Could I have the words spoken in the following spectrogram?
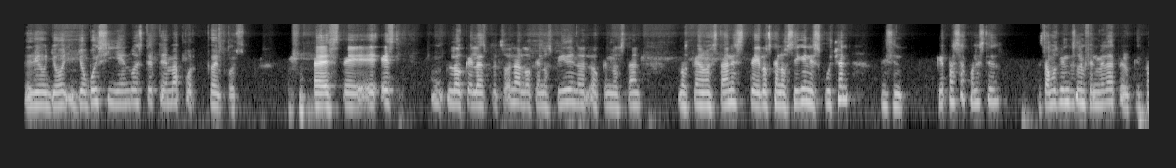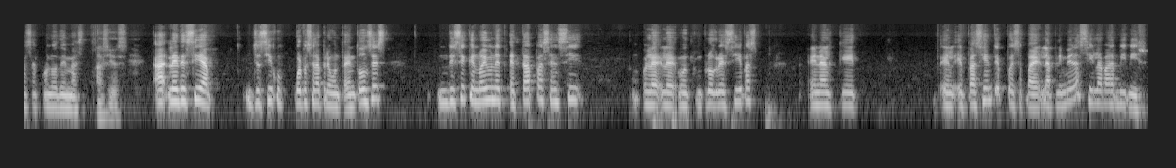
Le digo, yo, yo voy siguiendo este tema porque pues este es lo que las personas, lo que nos piden, lo que nos están, los que nos están, este, los que nos siguen y escuchan, dicen, ¿qué pasa con este? Estamos viendo la enfermedad, pero ¿qué pasa con lo demás? Así es. Ah, le decía, yo sigo, vuelvo a hacer la pregunta. Entonces, dice que no hay una etapas en sí progresivas en el que el, paciente, pues la primera sí la va a vivir,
